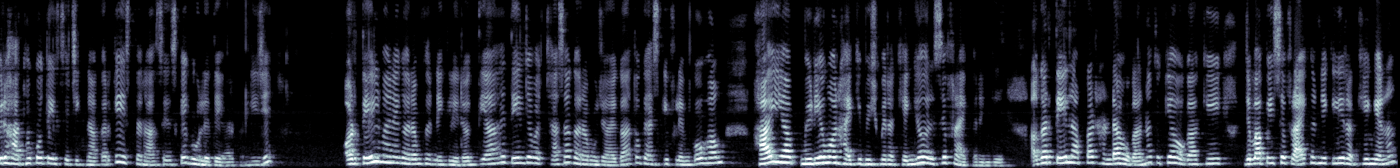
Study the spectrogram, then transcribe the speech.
फिर हाथों को तेल से चिकना करके इस तरह से इसके गोले तैयार कर लीजिए। और तेल मैंने गरम करने के लिए रख दिया है। तेल जब अच्छा सा गरम हो जाएगा तो गैस की फ्लेम को हम हाई या मीडियम और हाई के बीच में रखेंगे और इसे फ्राई करेंगे। अगर तेल आपका ठंडा होगा ना तो क्या होगा कि जब आप इसे फ्राई करने के लिए रखेंगे ना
